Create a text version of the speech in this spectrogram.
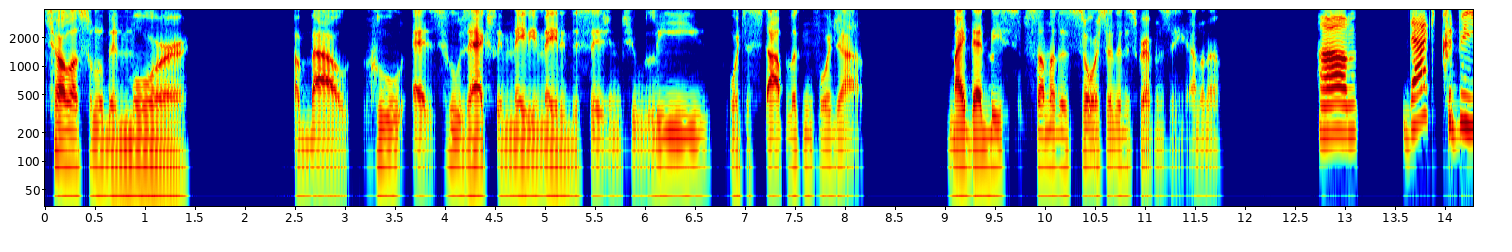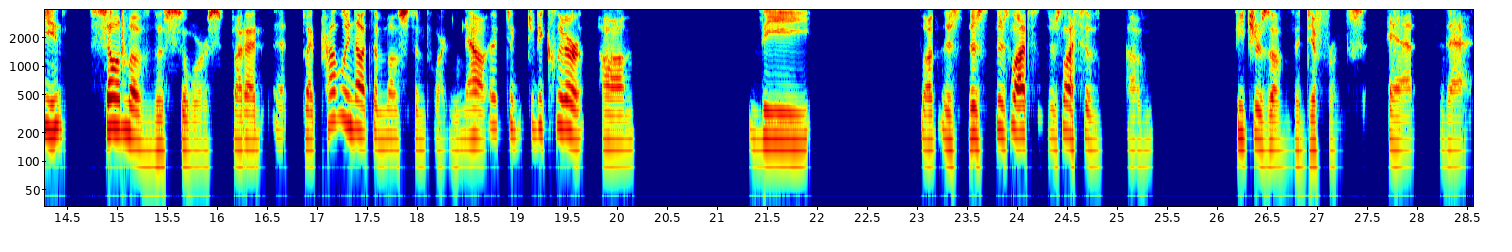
tell us a little bit more about who as who's actually maybe made a decision to leave or to stop looking for a job? Might that be some of the source of the discrepancy? I don't know. Um, that could be some of the source, but I, but probably not the most important. Now, uh, to, to be clear, um, the well, there's there's there's lots there's lots of, of features of the difference at that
